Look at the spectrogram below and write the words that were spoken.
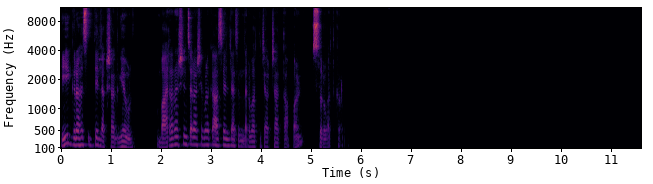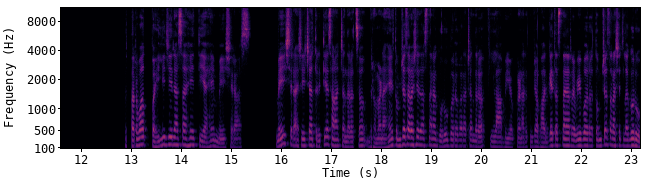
ही ग्रहस्थिती लक्षात घेऊन बारा राशींचा राशीफळ का असेल? त्या संदर्भात चर्चा आता आपण सुरुवात करू. सर्वात पहिली जी रास आहे ती आहे मेष रास. मेष राशीच्या तृतीय स्थानात चंद्राचं भ्रमण आहे. तुमच्याच राशीत असणारा गुरु बरोबर चंद्र लाभ योग करणार. तुमच्या भाग्यात असणारा रवी बरोबर तुमच्याच राशीतला गुरु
